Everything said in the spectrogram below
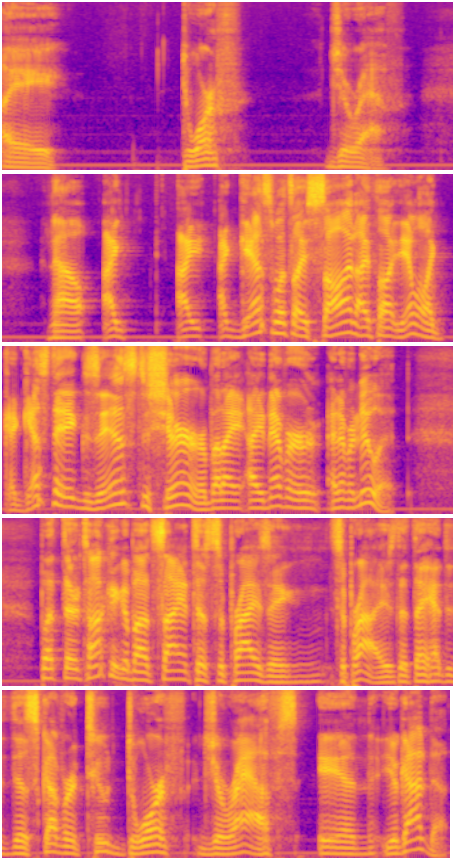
a dwarf giraffe. Now, I I I guess once I saw it, I thought, yeah, well, I, I guess they exist, sure, but I, I never I never knew it. But they're talking about scientists surprising surprised that they had to discover two dwarf giraffes in Uganda.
